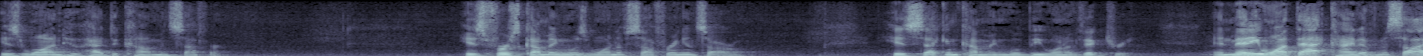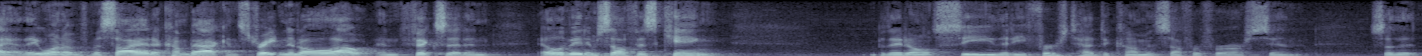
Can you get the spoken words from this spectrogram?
is one who had to come and suffer. His first coming was one of suffering and sorrow. His second coming will be one of victory. And many want that kind of Messiah. They want a Messiah to come back and straighten it all out and fix it and elevate himself as king but they don't see that he first had to come and suffer for our sin so that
